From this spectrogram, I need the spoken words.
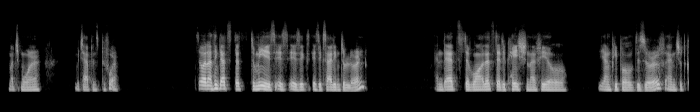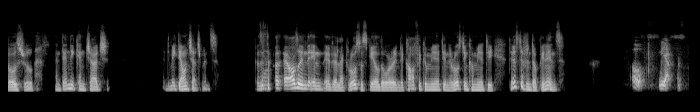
much more which happens before so and i think that's that to me is is is is exciting to learn. And that's the one that's the education i feel young people deserve and should go through. And then they can judge make their own judgments. Because yeah. it's uh, also in the in, in the like roasters guild or in the coffee community in the roasting community there's different opinions. Oh yeah.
